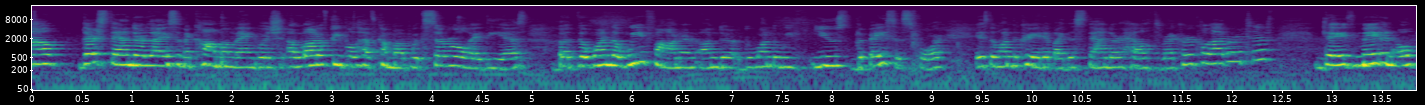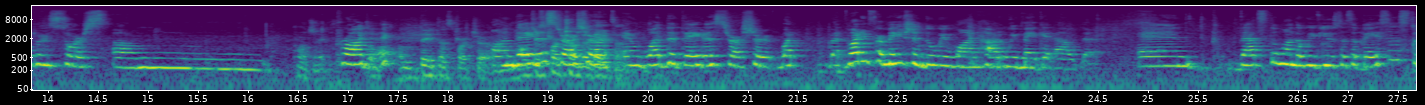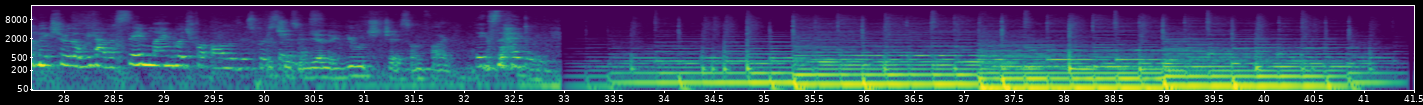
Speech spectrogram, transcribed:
Now, they're standardized in a common language. A lot of people have come up with several ideas, but the one that we found and under the one that we've used the basis for is the one created by the Standard Health Record Collaborative. They've made an open source um, project. project On data structure. on data structure structure data. and what the data structure, what, what, what information do we want, how do we make it out there? And that's the one that we've used as a basis to make sure that we have the same language for all of these personas. Which is in the end a huge JSON file. Exactly.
